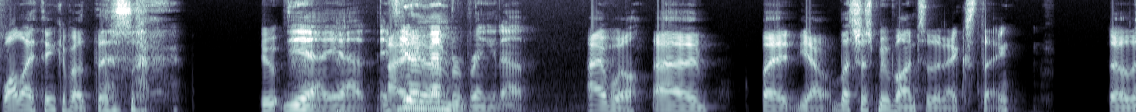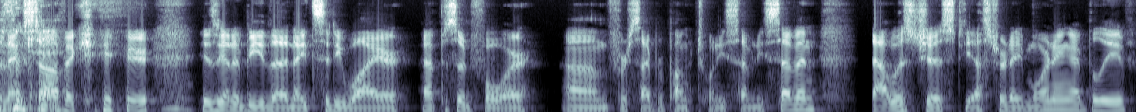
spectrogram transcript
While I think about this, yeah, yeah. If you I, uh, remember, uh, bring it up. I will. Uh, but yeah, let's just move on to the next thing. So the next okay. topic here is going to be the Night City Wire episode four um, for Cyberpunk 2077. That was just yesterday morning, I believe.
